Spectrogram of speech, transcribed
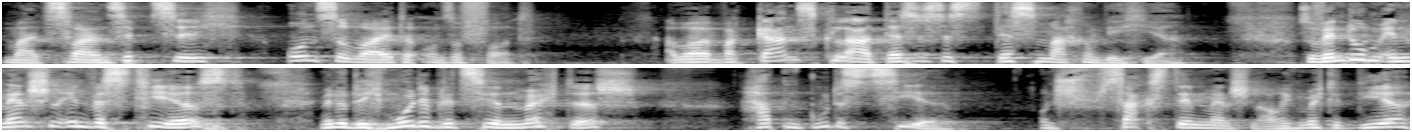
mal 72 und so weiter und so fort. Aber war ganz klar, das ist es, das machen wir hier. So, wenn du in Menschen investierst, wenn du dich multiplizieren möchtest, hab ein gutes Ziel und sagst den Menschen auch, ich möchte dir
